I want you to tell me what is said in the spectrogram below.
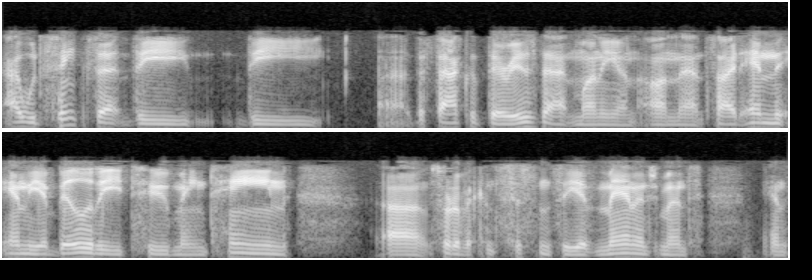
I would think that the the uh, the fact that there is that money on on that side and and the ability to maintain uh, sort of a consistency of management and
